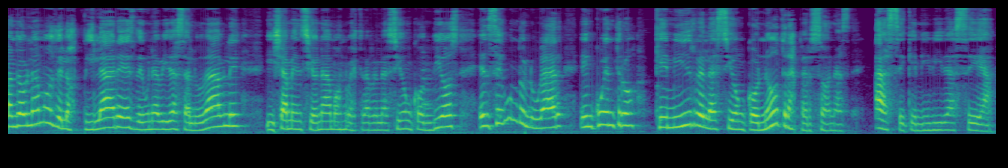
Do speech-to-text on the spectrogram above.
Cuando hablamos de los pilares de una vida saludable, y ya mencionamos nuestra relación con Dios, en segundo lugar encuentro que mi relación con otras personas hace que mi vida sea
